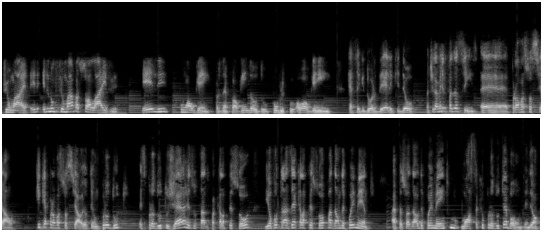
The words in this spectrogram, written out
a filmar. Ele, ele não filmava só live ele com alguém, por exemplo, alguém do, do público ou alguém que é seguidor dele, que deu. Antigamente ele fazia assim: é, prova social. O que, que é prova social? Eu tenho um produto, esse produto gera resultado para aquela pessoa e eu vou trazer aquela pessoa para dar um depoimento. Aí a pessoa dá o depoimento, mostra que o produto é bom, entendeu?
